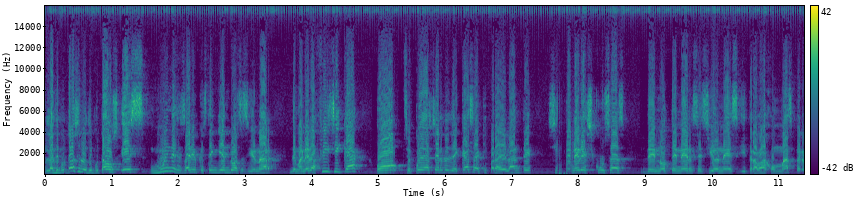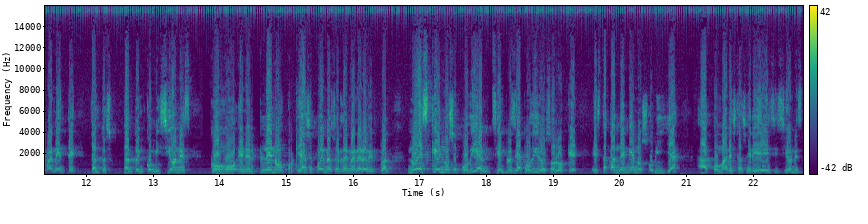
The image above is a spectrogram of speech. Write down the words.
las diputadas y los diputados es muy necesario que estén yendo a sesionar de manera física o se puede hacer desde casa aquí para adelante sin tener excusas de no tener sesiones y trabajo más permanente, tanto, tanto en comisiones como en el pleno, porque ya se pueden hacer de manera virtual. No es que no se podían, siempre se ha podido, solo que esta pandemia nos orilla a tomar esta serie de decisiones.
